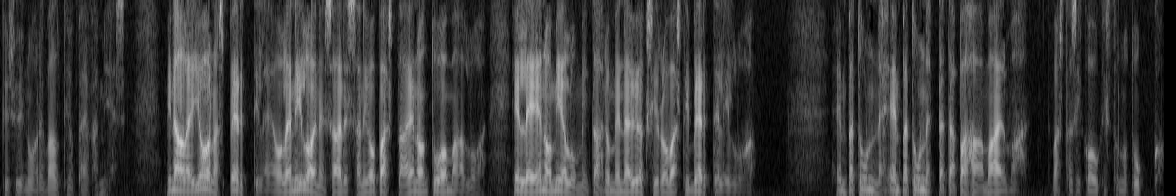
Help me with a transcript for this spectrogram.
kysyi nuori valtiopäivämies. Minä olen Joonas Perttilä ja olen iloinen saadessani opastaa Enon tuomaan luo, ellei Eno mieluummin tahdo mennä yöksi rovasti Bertelin luo. Enpä tunne, enpä tunne tätä pahaa maailmaa, vastasi koukistunut ukko.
